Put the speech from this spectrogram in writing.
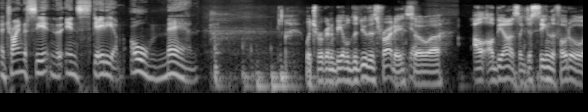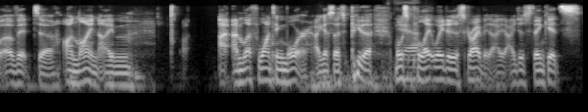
and trying to see it in the in stadium. Oh man, which we're going to be able to do this Friday. So uh, I'll I'll be honest, like just seeing the photo of it uh, online, I'm I, I'm left wanting more. I guess that's be the most Yeah. polite way to describe it. I, I just think it's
